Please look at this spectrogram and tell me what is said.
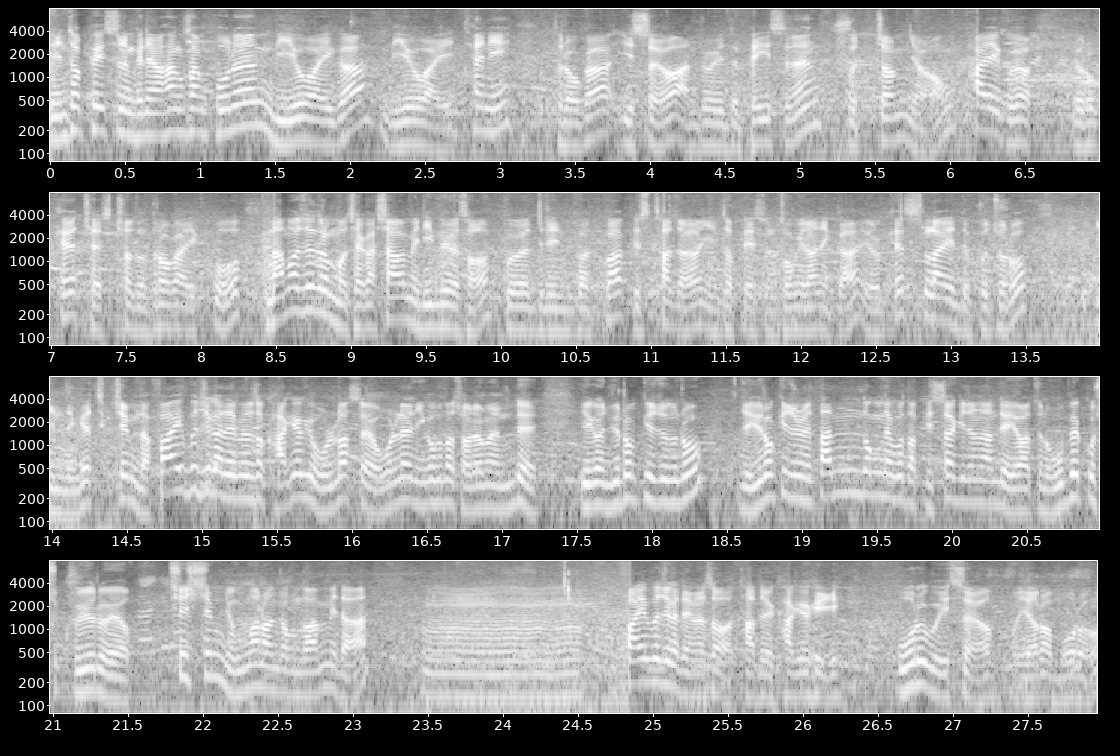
인터페이스는 그냥 항상 보는 MIUI가 MIUI 10이 들어가 있어요. 안드로이드 베이스는 9.0 파이고요. 이렇게 제스처도 들어가 있고 나머지들은 뭐 제가 샤오미 리뷰에서 보여드린 것과 비슷하죠. 인터페이스는 동일하니까 이렇게 슬라이드 구조로 있는 게 특징입니다. 5G가 되면서 가격이 올랐어요. 원래는 이거보다 저렴했는데 이건 유럽 기준으로 유럽 기준에 딴 동네 보다 비싸기는 한데 여하튼 599유로예요. 76만 원 정도 합니다. 음, 5G가 되면서 다들 가격이 오르고 있어요. 뭐 여러모로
